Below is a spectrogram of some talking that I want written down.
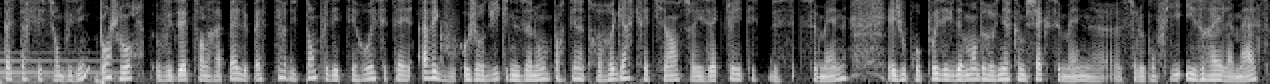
pasteur Christian Bouzy. Bonjour. Vous êtes, on le rappelle, le pasteur du Temple des Terreaux et c'est avec vous aujourd'hui que nous allons porter notre regard chrétien sur les actualités de cette semaine. Et je vous propose évidemment de revenir comme chaque semaine euh, sur le conflit Israël-Hamas,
